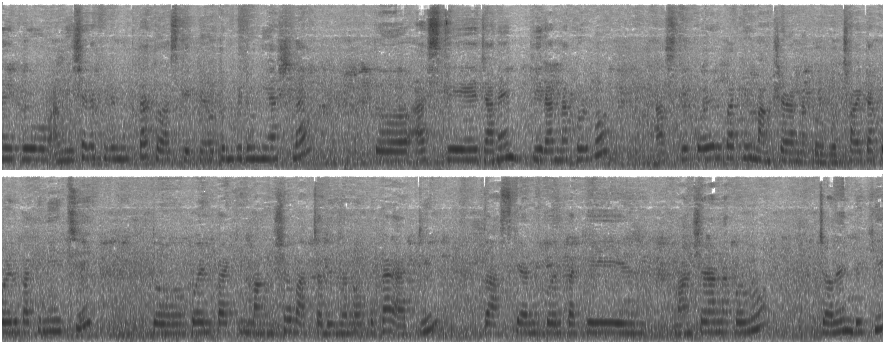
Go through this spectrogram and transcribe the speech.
আলাইকুম, আমি ইশারা ফিরে মুক্তা। তো আজকে একটি নতুন ভিডিও নিয়ে আসলাম। তো আজকে জানেন কি রান্না করব? আজকে কোয়েল পাখির মাংস রান্না করব। ছয়টা কোয়েল পাখি নিয়েছি। তো কোয়েল পাখির মাংস বাচ্চাদের জন্য উপকার আর ডিম। তো আজকে আমি কোয়েল পাখির মাংস রান্না করব। চলেন দেখি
